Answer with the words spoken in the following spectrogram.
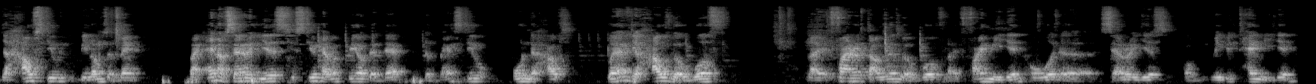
The house still belongs to the bank. By end of 700 years, you still haven't paid off the debt. The bank still own the house. Perhaps your house will worth like 500,000 will worth like 5 million over the 700 years or maybe 10 million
